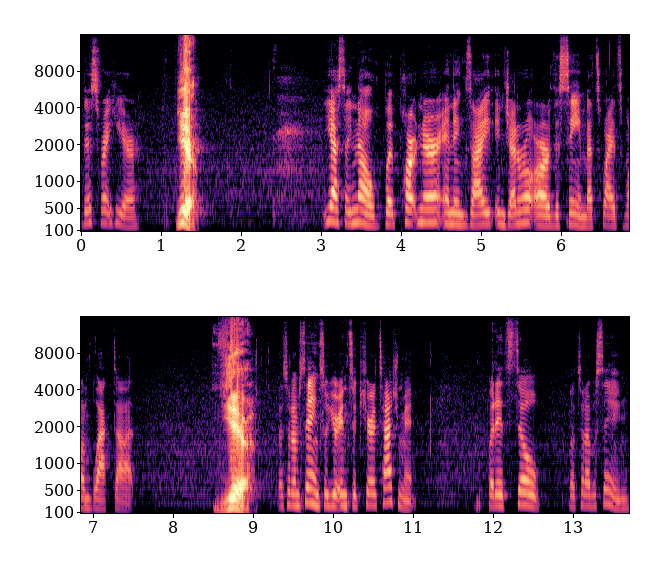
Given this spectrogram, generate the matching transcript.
this right here. Yeah. Yes, I know, but partner and anxiety in general are the same. That's why it's one black dot. Yeah. That's what I'm saying. So you're in secure attachment, but it's still. That's what I was saying.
